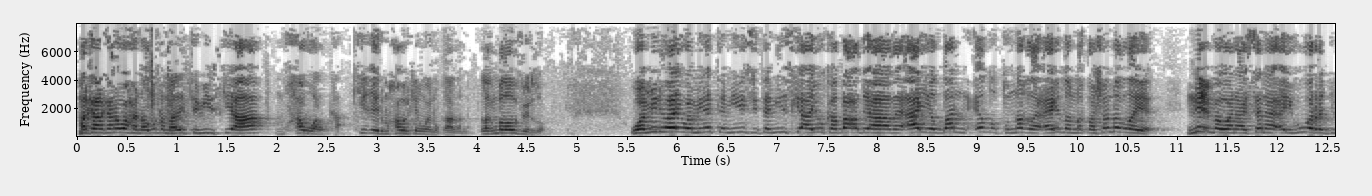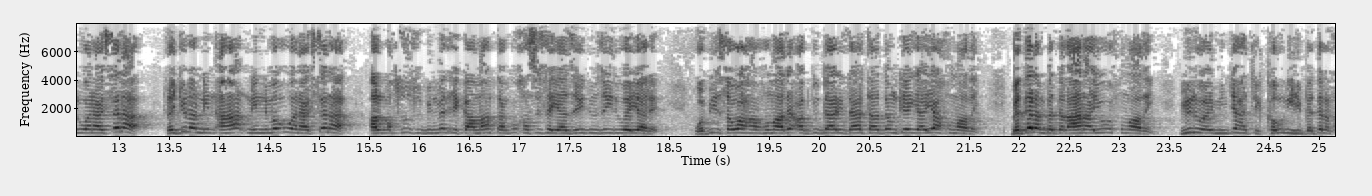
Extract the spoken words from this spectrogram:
marka halkaana waxaa noogu dhamaaday tamiiskii ahaa muxawalka kii ayr muxawalkiina waynu qaadanay laqmada ufiirso wa min wa min atamyiisi tamyiiskii ayuu ka bacdi ahaaday. Aydan idtu naqda aydan naqasho naqdaye nicma wanaagsana ay huwa rajul wanaagsana. Rajulan nin ahaan ninnimo u wanaagsana. Almaqsuusu bilmadxi ka ammaantaan ku khasisaya zaydun zayd weeyaane. Wa bisa waxaa xumaaday cabdudaari daarta addoonkeyga ayaa xumaaday. Bedelan bedel ahaan ayuu xumaaday. Minhu ay min jihati kawnihi bedelan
